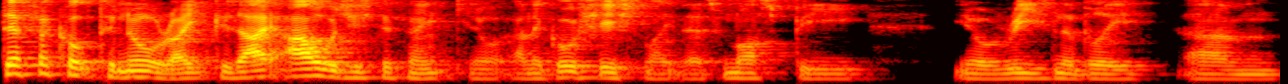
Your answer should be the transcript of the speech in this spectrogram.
difficult to know, right? Because I, I always used to think, you know, a negotiation like this must be, you know, reasonably um,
